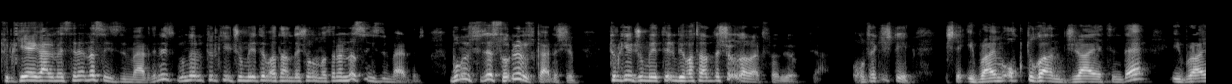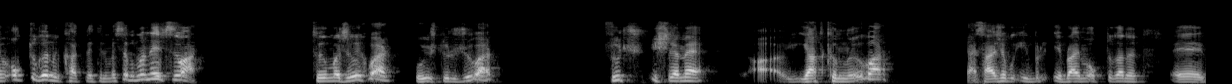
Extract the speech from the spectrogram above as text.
Türkiye'ye gelmesine nasıl izin verdiniz? Bunların Türkiye Cumhuriyeti vatandaşı olmasına nasıl izin verdiniz? Bunu size soruyoruz kardeşim. Türkiye Cumhuriyeti'nin bir vatandaşı olarak soruyoruz yani. Olacak iş değil. İşte İbrahim Oktugan cinayetinde İbrahim Oktugan'ın katledilmesi bunların hepsi var. Sığınmacılık var, uyuşturucu var, suç işleme yatkınlığı var. Yani sadece bu İbr- İbrahim Oktugan'ın e,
